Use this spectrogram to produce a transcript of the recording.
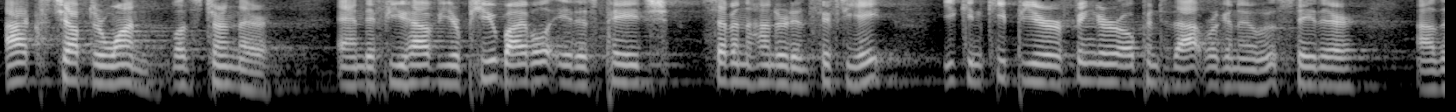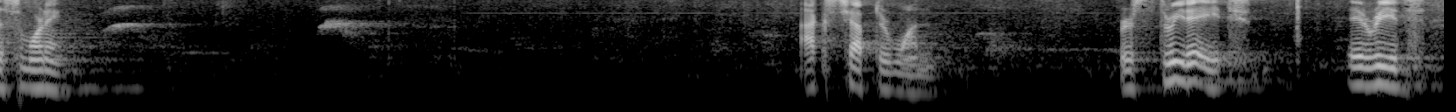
Acts chapter 1. Let's turn there. And if you have your Pew Bible, it is page 758. You can keep your finger open to that. We're going to stay there uh, this morning. Acts chapter 1, verse 3 to 8. It reads,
